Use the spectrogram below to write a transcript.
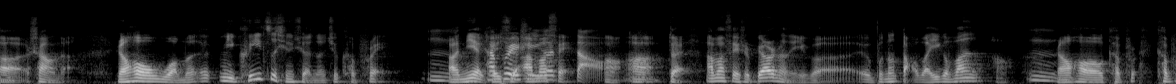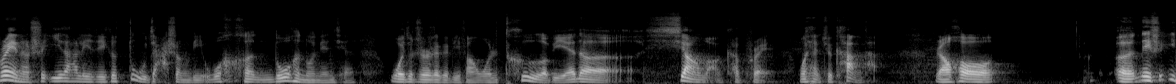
啊上的，然后我们你可以自行选择去 Capri。嗯啊，你也可以去阿马菲啊啊，对，阿马菲是边上的一个，呃，不能岛吧，一个湾啊。嗯，然后 Capri Capri 呢是意大利的一个度假胜地，我很多很多年前我就知道这个地方，我是特别的向往 Capri，我想去看看。然后，呃，那是一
